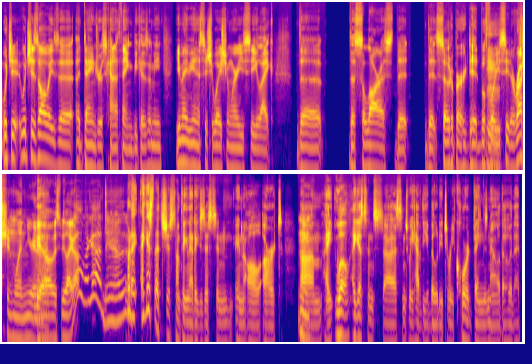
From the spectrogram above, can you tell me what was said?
which is, which is always a, a dangerous kind of thing because I mean you may be in a situation where you see like the the Solaris that that Soderbergh did before Mm. you see the Russian one. You're gonna Yeah. always be like, oh my god, you know. But I, I guess that's just something that exists in, in all art. Mm. Um, I well, I guess since uh, since we have the ability to record things now, though, that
